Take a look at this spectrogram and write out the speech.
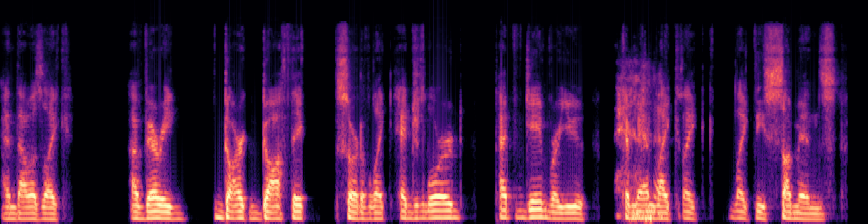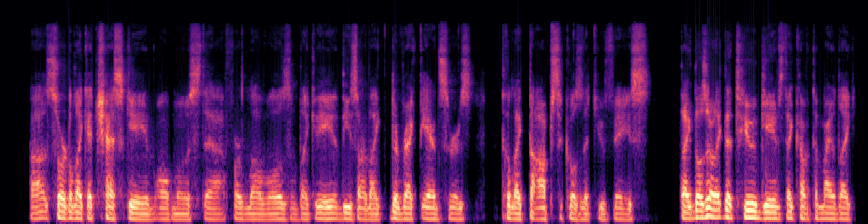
and that was like a very dark gothic sort of like edge lord type of game where you command like like like these summons uh, sort of like a chess game almost uh, for levels of like they, these are like direct answers to like the obstacles that you face. Like those are like the two games that come to mind like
